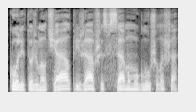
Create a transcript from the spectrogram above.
Коля тоже молчал, прижавшись в самом углу шалаша.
